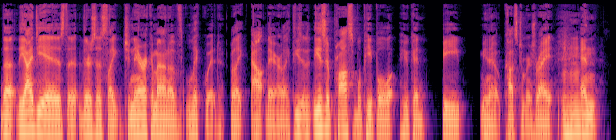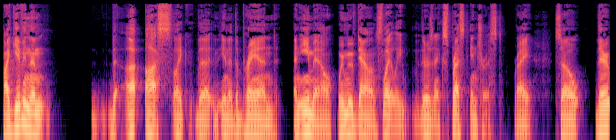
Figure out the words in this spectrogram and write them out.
the the idea is that there's this like generic amount of liquid like out there. Like these are, these are possible people who could be you know customers, right? Mm-hmm. And by giving them the uh, us like the you know the brand an email, we move down slightly. There's an expressed interest, right? So they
